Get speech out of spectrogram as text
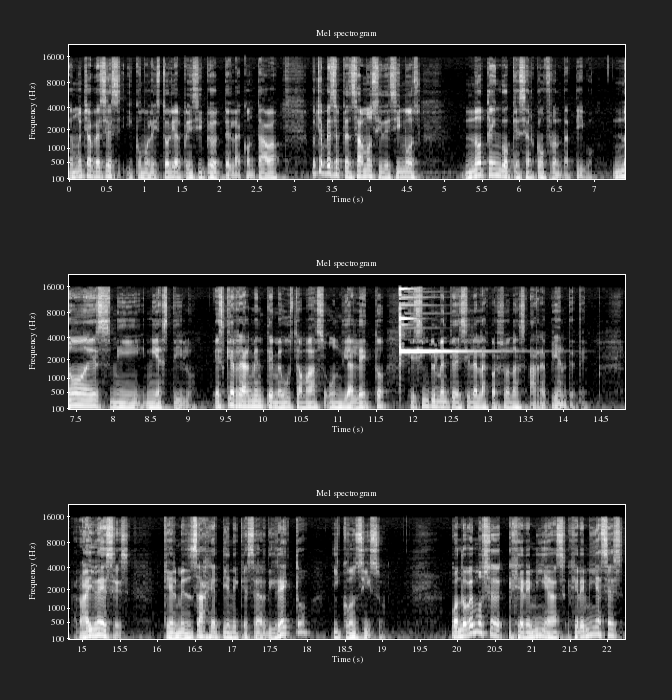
muchas veces, y como la historia al principio te la contaba, muchas veces pensamos y decimos, no tengo que ser confrontativo, no es mi, mi estilo. Es que realmente me gusta más un dialecto que simplemente decirle a las personas arrepiéntete. Pero hay veces que el mensaje tiene que ser directo y conciso. Cuando vemos Jeremías, Jeremías es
